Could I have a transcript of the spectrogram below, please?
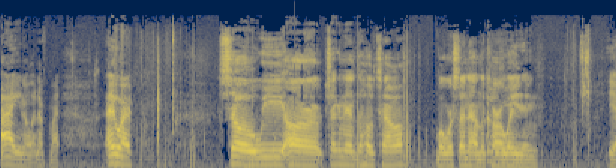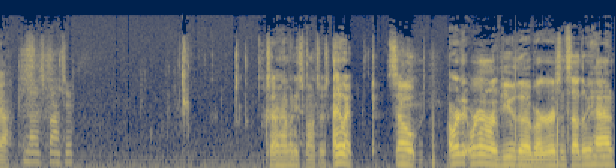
Ah, you know what? Never mind. Anyway, so we are checking in at the hotel, but we're sitting out in the car waiting. Yeah, not a sponsor. Because I don't have any sponsors. Anyway, so we're, we're gonna review the burgers and stuff that we had.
